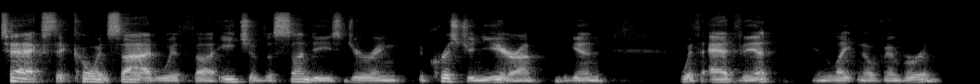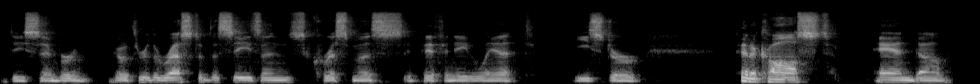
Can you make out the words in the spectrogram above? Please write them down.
texts that coincide with uh, each of the Sundays during the Christian year. I begin with Advent in late November and December and go through the rest of the seasons Christmas, Epiphany, Lent, Easter, Pentecost, and um,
